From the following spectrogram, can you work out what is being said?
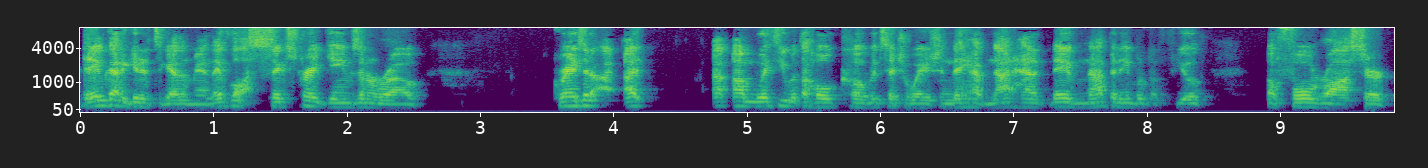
they've got to get it together, man. They've lost six straight games in a row. Granted, I, I I'm with you with the whole COVID situation. They have not had they have not been able to field a full roster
